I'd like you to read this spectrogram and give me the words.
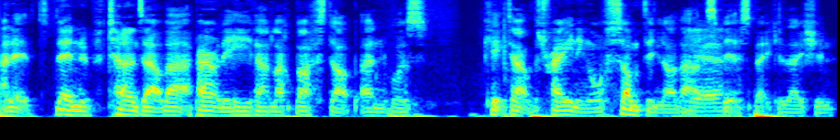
and it then it turns out that apparently he'd had like a bust up and was kicked out of the training or something like that. It's a bit of speculation.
